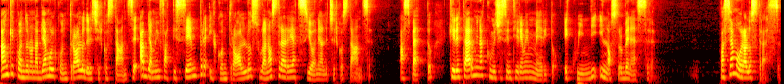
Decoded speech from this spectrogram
Anche quando non abbiamo il controllo delle circostanze, abbiamo infatti sempre il controllo sulla nostra reazione alle circostanze aspetto che determina come ci sentiremo in merito e quindi il nostro benessere. Passiamo ora allo stress.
